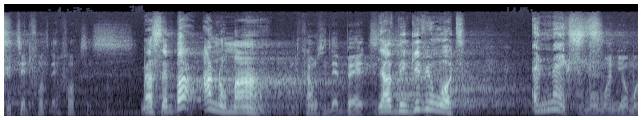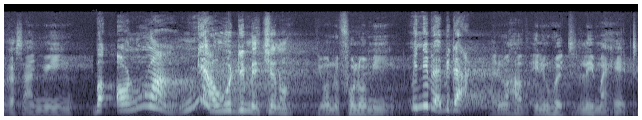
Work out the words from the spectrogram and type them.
Fitted for the foxes. Na sɛ ba anoma. When it comes to the birds. A they have been given what And next, but on a me wodi m'akyi no, if you want to follow me me ni baabi. I don't have anywhere to lay my head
